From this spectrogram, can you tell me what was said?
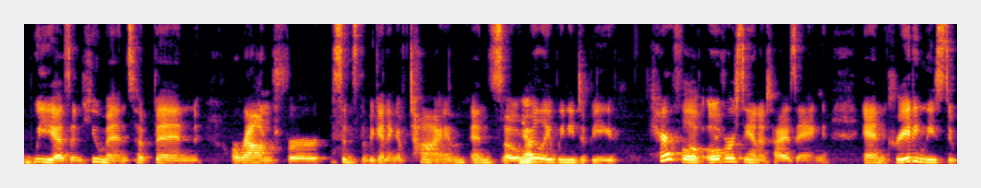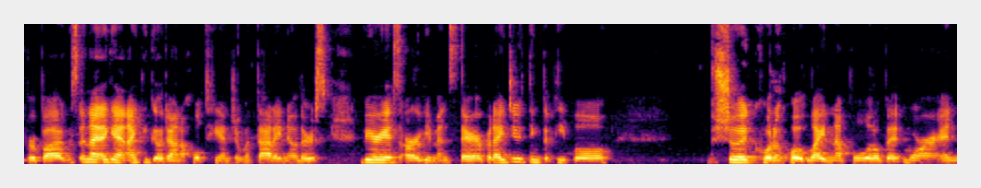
we as in humans have been around for since the beginning of time and so Yep. really we need to be careful of over sanitizing and creating these super bugs and I, again i could go down a whole tangent with that i know there's various arguments there but i do think that people should quote unquote lighten up a little bit more and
